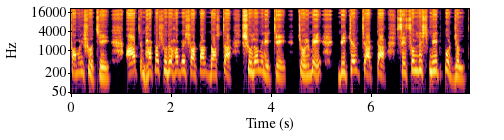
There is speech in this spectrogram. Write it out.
সময়সূচি। আজ ভাটা শুরু হবে সকাল দশটা ষোলো মিনিটে। চলবে বিকেল চারটা ছেচল্লিশ মিনিট পর্যন্ত।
